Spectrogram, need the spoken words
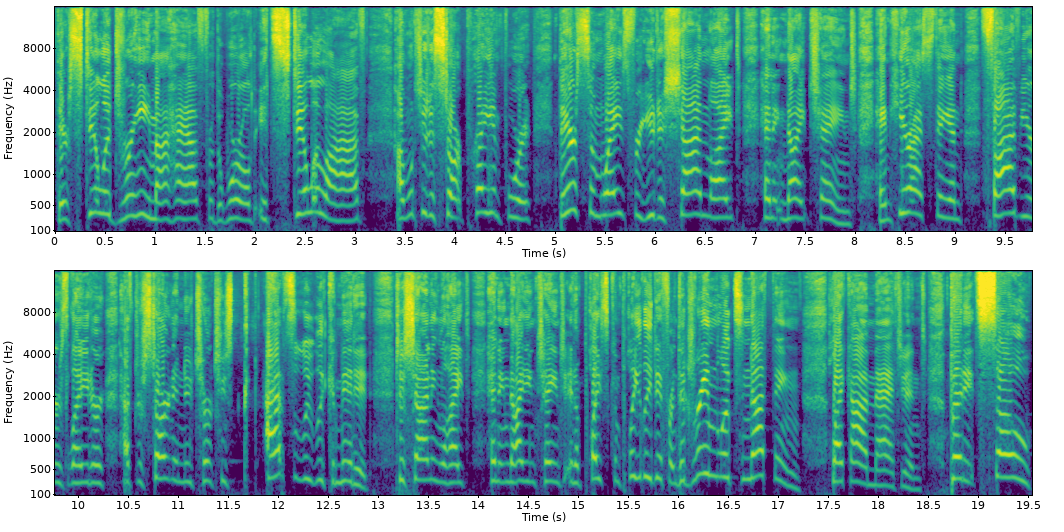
There's still a dream I have for the world. It's still alive. I want you to start praying for it. There's some ways for you to shine light and ignite change. And here I stand five years later after starting a new church who's absolutely committed to shining light and igniting change in a place completely different. The dream looks nothing like I imagined, but it's so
